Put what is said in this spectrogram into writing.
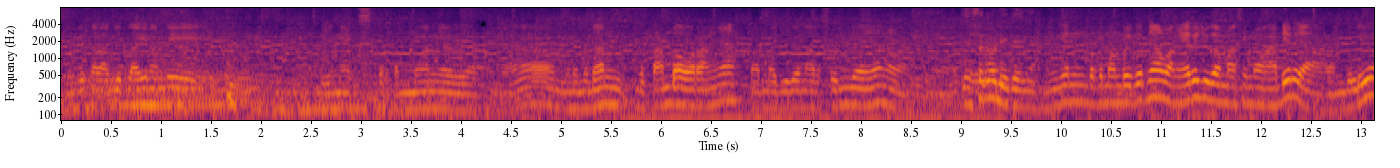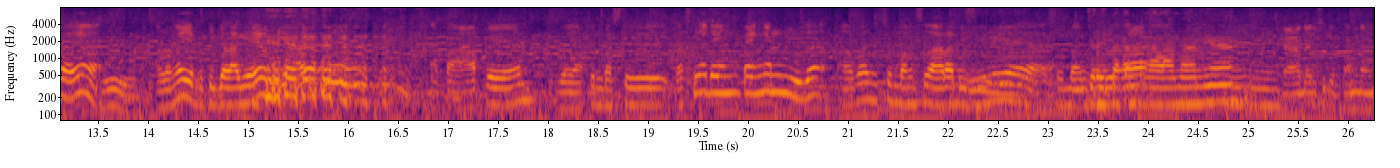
Ya, kita lanjut lagi nanti di next pertemuan kali ya. Ya, mudah-mudahan bertambah orangnya, tambah juga narasumbernya ya nggak Mas? Ya, ya seru nih kayaknya Mungkin pertemuan berikutnya Bang Eri juga masih mau hadir ya, alhamdulillah ya. iya Kalau nggak ya bertiga lagi ya, bertiga lagi. Apa-apa ya. Gue yakin pasti pasti ada yang pengen juga apa sumbang suara di sini ya, sumbang ceritakan cerita. pengalamannya Hmm. ya dari sudut pandang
